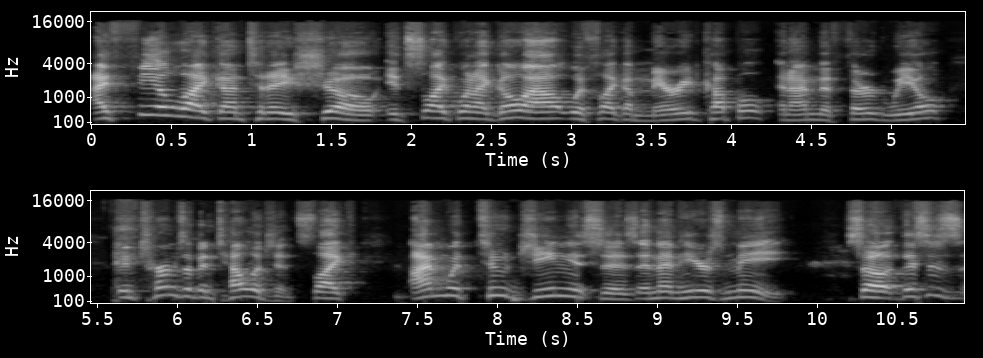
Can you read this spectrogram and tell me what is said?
I feel like on today's show, it's like when I go out with like a married couple and I'm the third wheel in terms of intelligence. Like I'm with two geniuses and then here's me. So this is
